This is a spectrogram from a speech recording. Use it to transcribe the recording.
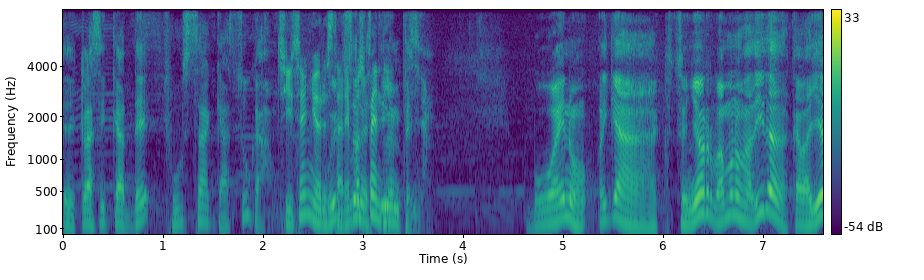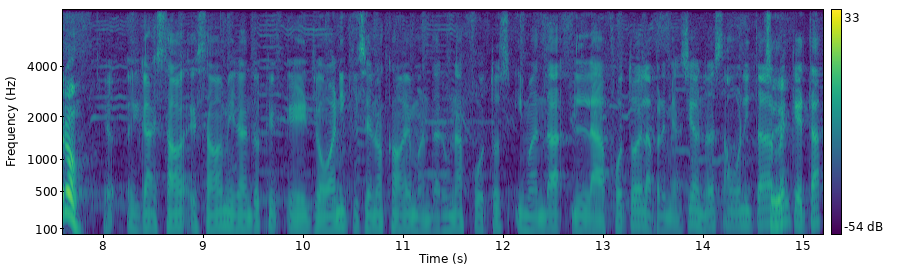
eh, clásica de Fusagasugá. Sí, señor, estaremos Wilson pendientes. Peña. Bueno, oiga, señor, vámonos a Adidas, caballero. Oiga, estaba, estaba mirando que eh, Giovanni Quiseno acaba de mandar unas fotos y manda la foto de la premiación, ¿no? Está bonita la Sí. raqueta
